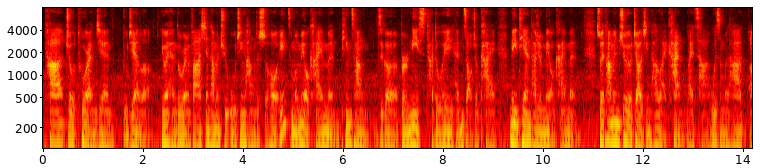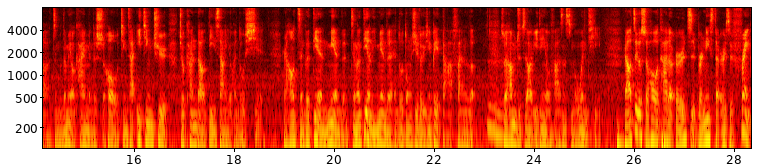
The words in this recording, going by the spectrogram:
她就突然间不见了。因为很多人发现他们去五金行的时候，诶，怎么没有开门？平常这个 Bernice 他都会很早就开，那天他就没有开门，所以他们就有叫警察来看来查，为什么他呃怎么都没有开门的时候，警察一进去就看到地上有很多血，然后整个店面的整个店里面的很多东西都已经被打翻了，嗯，所以他们就知道一定有发生什么问题。然后这个时候他的儿子 Bernice 的儿子 Frank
